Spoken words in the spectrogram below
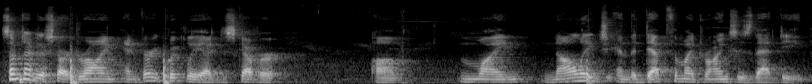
Sometimes I start drawing, and very quickly I discover um, my knowledge and the depth of my drawings is that deep.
